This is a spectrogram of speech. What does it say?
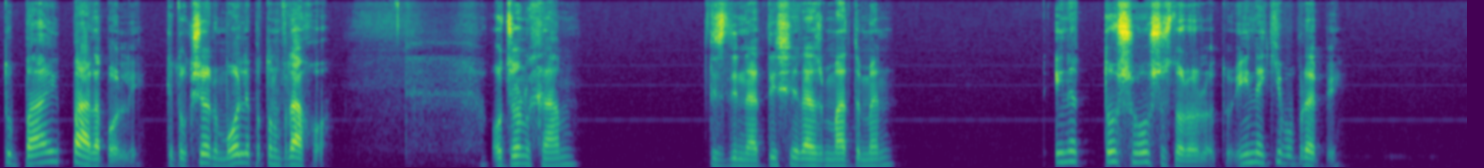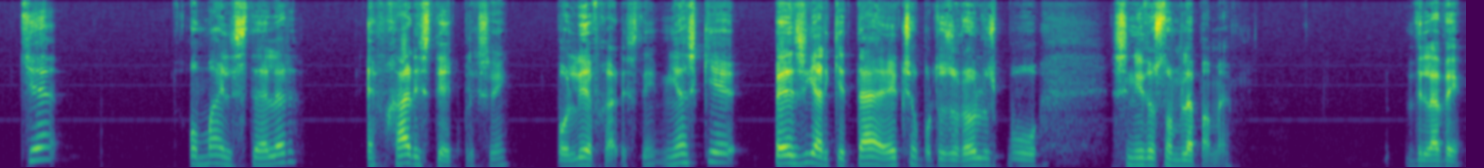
του πάει πάρα πολύ και το ξέρουμε όλοι από τον Βράχο. Ο Τζον Χαμ της δυνατής σειράς Mad Men είναι τόσο όσο στο ρόλο του, είναι εκεί που πρέπει. Και ο Μάιλς Τέλερ, ευχάριστη έκπληξη, πολύ ευχάριστη, μιας και παίζει αρκετά έξω από τους ρόλους που συνήθως τον βλέπαμε. Δηλαδή,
